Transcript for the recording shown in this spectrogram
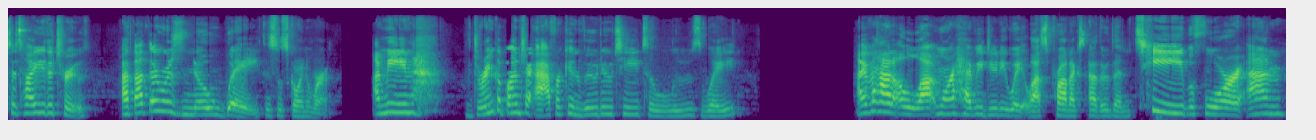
To tell you the truth, I thought there was no way this was going to work. I mean, drink a bunch of African voodoo tea to lose weight. I've had a lot more heavy duty weight loss products other than tea before, and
